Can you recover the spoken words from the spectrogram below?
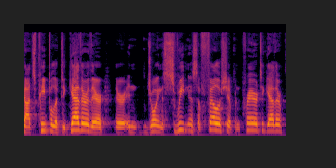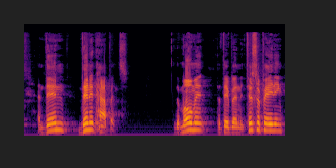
God's people are together. They're, they're enjoying the sweetness of fellowship and prayer together. And then, then it happens. The moment that they've been anticipating,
